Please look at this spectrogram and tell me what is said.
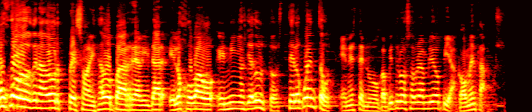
Un juego de ordenador personalizado para rehabilitar el ojo vago en niños y adultos. Te lo cuento en este nuevo capítulo sobre ambliopía. Comenzamos.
